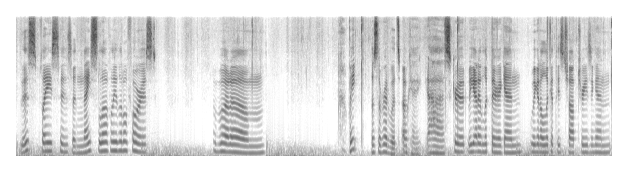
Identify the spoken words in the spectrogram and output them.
This place is a nice, lovely little forest. But, um... Wait, those are the redwoods. Okay. Ah, screw it. We gotta look there again. We gotta look at these chopped trees again.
